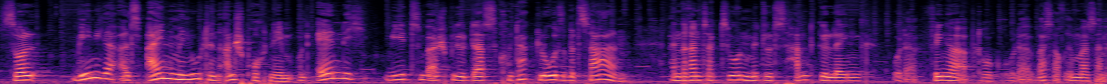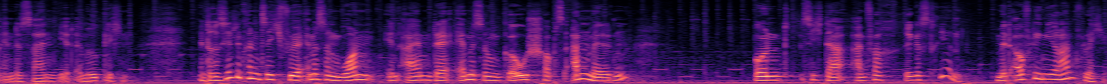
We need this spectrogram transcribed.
soll weniger als eine Minute in Anspruch nehmen und ähnlich wie zum Beispiel das kontaktlose Bezahlen eine Transaktion mittels Handgelenk oder Fingerabdruck oder was auch immer es am Ende sein wird ermöglichen. Interessierte können sich für Amazon One in einem der Amazon Go Shops anmelden und sich da einfach registrieren mit Aufliegen ihrer Handfläche.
